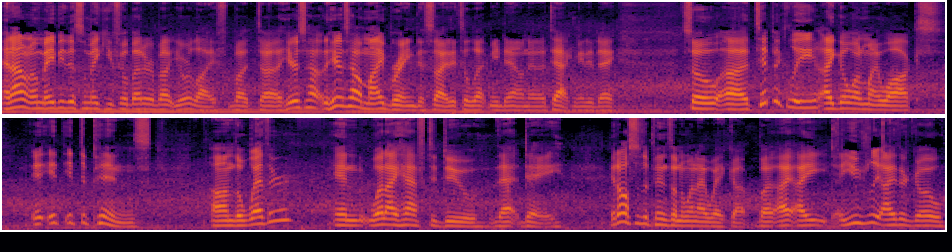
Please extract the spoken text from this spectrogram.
and I don't know, maybe this will make you feel better about your life. But uh, here's how here's how my brain decided to let me down and attack me today. So uh, typically, I go on my walks. It, it, it, depends on the weather and what I have to do that day. It also depends on when I wake up. But I, I, I usually either go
